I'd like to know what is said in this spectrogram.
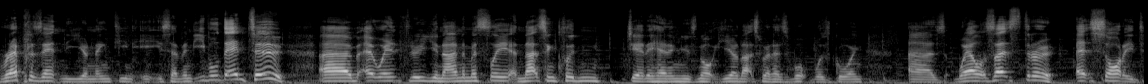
representing the year 1987, Evil Dead 2. Um, it went through unanimously, and that's including Jerry Herring, who's not here. That's where his vote was going as well. So that's through. It's sorted.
